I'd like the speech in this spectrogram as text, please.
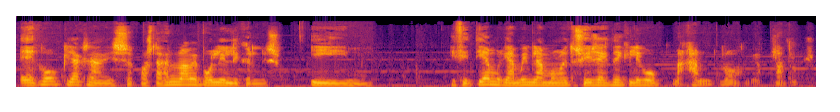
Εγώ, κοιτάξτε να δεις, Κώστα, θέλω να είμαι πολύ ειλικρινής. Η, η θητεία μου για να μην μιλάμε μόνο για το ΣΥΡΙΖΑ, γιατί είναι και λίγο να χάνουν τον λόγο για τους άνθρωπους.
